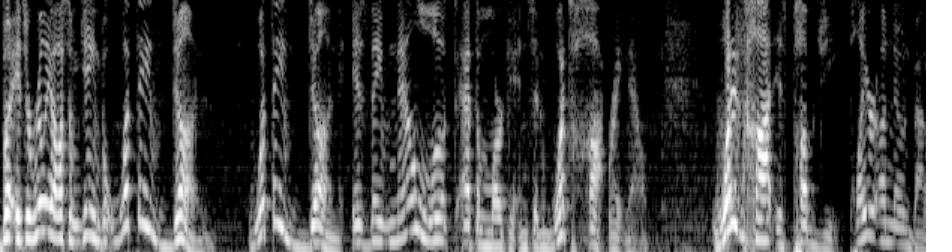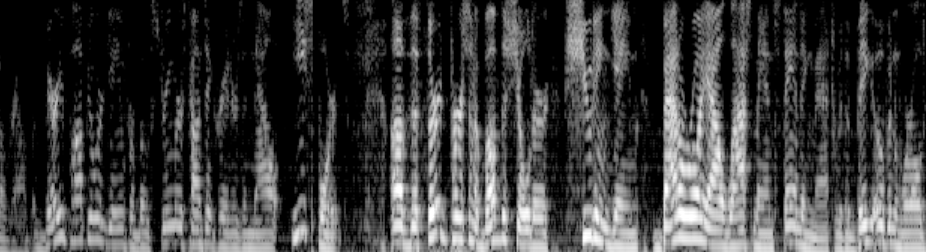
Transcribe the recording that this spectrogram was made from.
But it's a really awesome game. But what they've done, what they've done is they've now looked at the market and said, what's hot right now? What is hot is PUBG, Player Unknown Battleground a very popular game for both streamers, content creators, and now esports, of the third person above the shoulder shooting game battle royale last man standing match with a big open world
